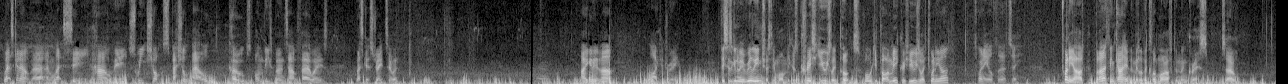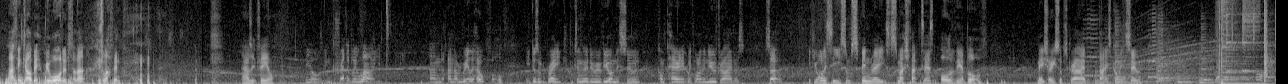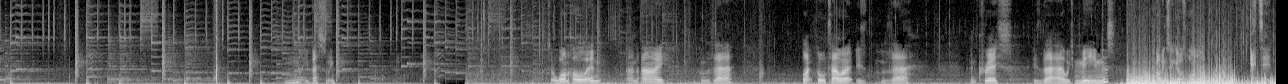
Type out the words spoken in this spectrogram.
Let's get out there and let's see how the Sweet Shot Special L copes on these burnt out fairways. Let's get straight to it. How are you going to hit that? Like a dream. This is going to be a really interesting one because Chris usually puts, what would you put on me Chris, usually 20 yard? 20 or 30. 20 yard, but I think I hit the middle of the club more often than Chris, so I think I'll be rewarded for that. He's laughing. How's it feel? Feels incredibly light and, and I'm really hopeful it doesn't break because I'm going to do a review on this soon comparing it with one of the new drivers. So, if you want to see some spin rates, smash factors, all of the above, make sure you subscribe, that is coming soon. Not your best swing. So one hole in and I am there. Blackpool Tower is there and Chris is there, which means Robinson goes one up. Get in.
